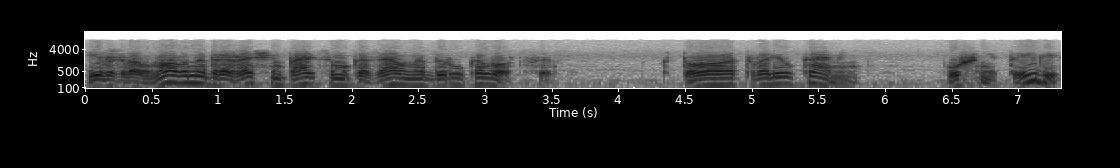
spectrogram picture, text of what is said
и взволнованно дрожащим пальцем указал на дыру колодца. «Кто отвалил камень?» Уж не ты ли?»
